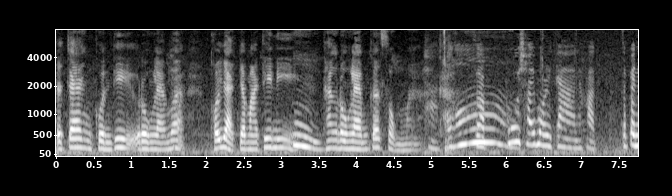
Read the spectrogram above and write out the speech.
จะแจ้งคนที่โรงแรมว่า เขาอยากจะมาที่นี่ อืม ทางโรงแรมก็ส่งมาค่ะค่ะอ๋อสำหรับผู้ใช้บริการนะคะจะเป็น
